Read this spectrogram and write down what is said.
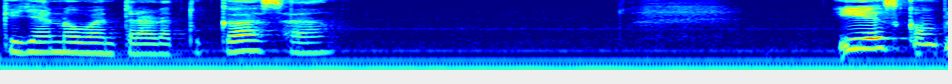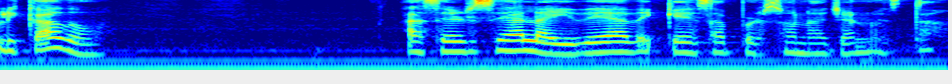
que ya no va a entrar a tu casa. Y es complicado hacerse a la idea de que esa persona ya no está.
